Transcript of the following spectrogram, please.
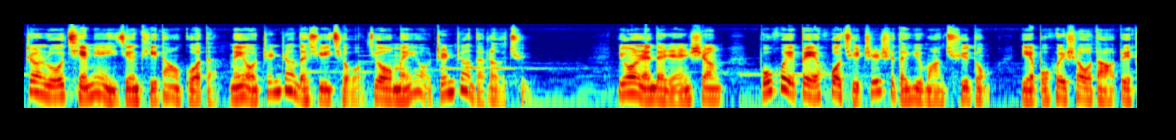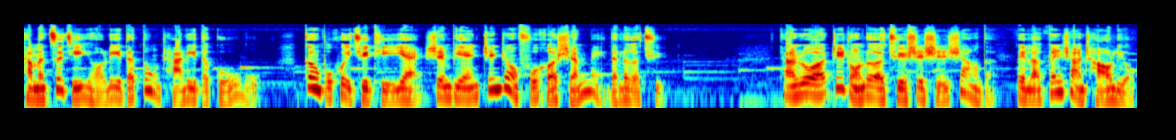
正如前面已经提到过的，没有真正的需求就没有真正的乐趣。庸人的人生不会被获取知识的欲望驱动，也不会受到对他们自己有利的洞察力的鼓舞，更不会去体验身边真正符合审美的乐趣。倘若这种乐趣是时尚的，为了跟上潮流，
